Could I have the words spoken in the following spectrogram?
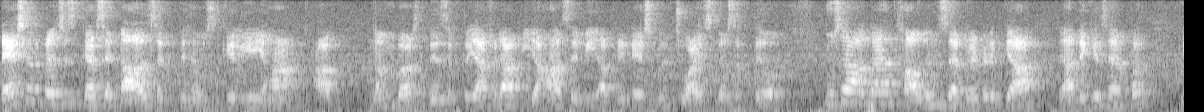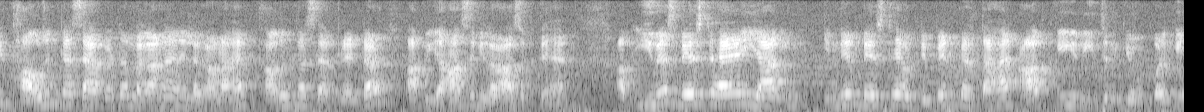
डेसिमल पैलेसेज कैसे डाल सकते हैं, उसके लिए यहाँ आप नंबर्स दे सकते हो, या फिर आप यहाँ से भी अपनी डेसिमल चॉइस कर सकते हो। दूसरा होता है थाउज़ेंड सेपरेटर क्या? यहाँ देखिए सैंपल कि थाउज़ेंड का सेपरेटर लगाना है नहीं लगाना है? थाउज़ेंड का सेपरेटर आप यहाँ से भी लगा सकते हैं। अब यूएस बेस्ड है या इंडियन बेस्ड है और डिपेंड करता है आपकी रीजन के ऊपर कि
